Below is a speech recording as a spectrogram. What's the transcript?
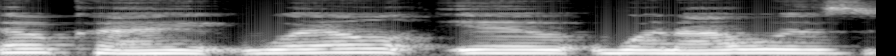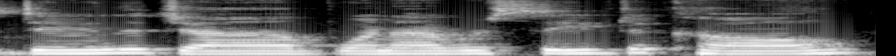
Okay. Well, it, when I was doing the job, when I received a call,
